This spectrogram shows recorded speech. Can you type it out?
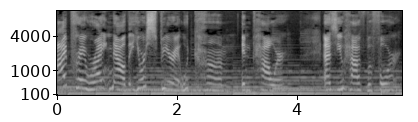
I pray right now that your spirit would come in power as you have before.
